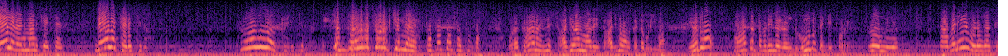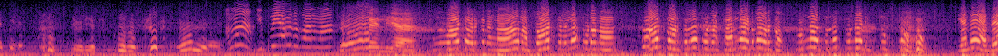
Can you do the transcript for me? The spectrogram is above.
வேலை வேணுமான்னு கேட்டாரு. வேலை கிடைச்சிடும். ரோமியோ கிடைக்க மாட்டேன் உனக்காக நான் என்ன ஷாஜகான் மாதிரி தாஜ்மஹால் கட்ட முடியுமா? ஏதோ மாசத்தபடியில ரெண்டு ரூம் கட்டி போடுறேன். ரோமியோ. அவனே ஒழுங்கா கட்டிடு. ஜூலியட் ரோமியோ. அம்மா இப்பயாவது பாருமா இல்லையா. பூவாட்டம் இருக்கணும்னா நான் தோட்டத்துல எல்லாம் சுடணும் பிளாட்பாரத்துல கொஞ்சம் கல்லாட்டு தான் இருக்கும் துண்ணா துண்ணு துண்ணாடி துப்பு என்ன அது?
